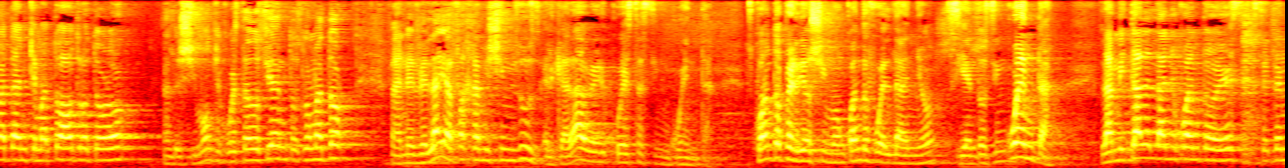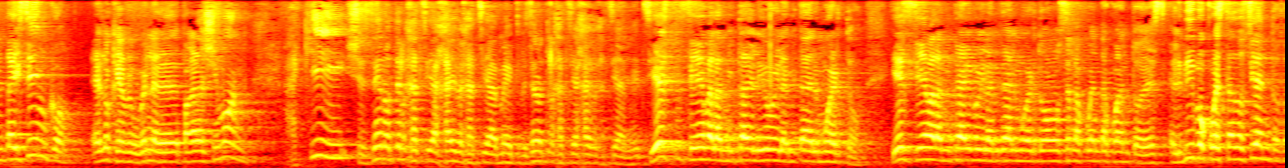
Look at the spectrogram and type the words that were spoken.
Mataim que mató a otro toro, al de Shimon que cuesta 200, lo mató. El cadáver cuesta 50. ¿Cuánto perdió Shimon? ¿Cuánto fue el daño? 150. La mitad del daño, ¿cuánto es? 75. Es lo que Rubén le debe pagar a Shimon. Aquí, si este se lleva la mitad del vivo y la mitad del muerto, y este se lleva la mitad del vivo y la mitad del muerto, vamos a hacer la cuenta cuánto es. El vivo cuesta 200,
